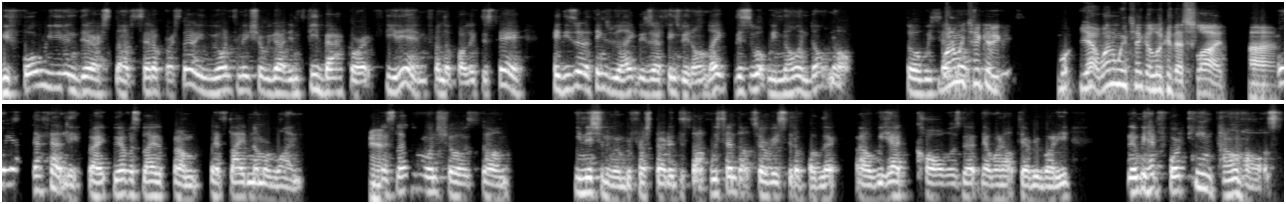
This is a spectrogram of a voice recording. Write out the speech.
before we even did our stuff, set up our study, we wanted to make sure we got in feedback or feed in from the public to say, hey, these are the things we like, these are the things we don't like, this is what we know and don't know. So we said, why don't we take a yeah, why don't we take a look at that slide? Uh, oh yeah, definitely. Right. We have a slide from that slide number one. Yeah. slide number one shows um, initially when we first started this off, we sent out surveys to the public. Uh, we had calls that, that went out to everybody. Then we had 14 town halls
